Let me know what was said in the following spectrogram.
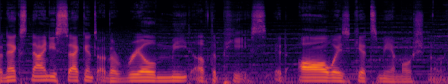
The next 90 seconds are the real meat of the piece. It always gets me emotionally.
